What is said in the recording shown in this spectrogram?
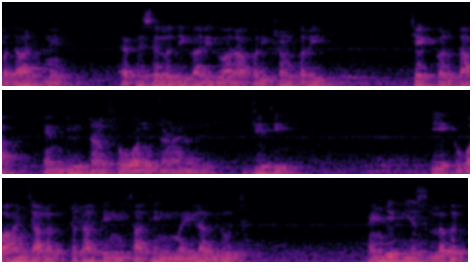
પદાર્થને એફએસએલ અધિકારી દ્વારા પરીક્ષણ કરી ચેક કરતા એમડી ડ્રગ્સ હોવાનું જણાવ્યું જેથી એક વાહન ચાલક તથા તેની સાથેની મહિલા વિરુદ્ધ એનડીપીએસ લગત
